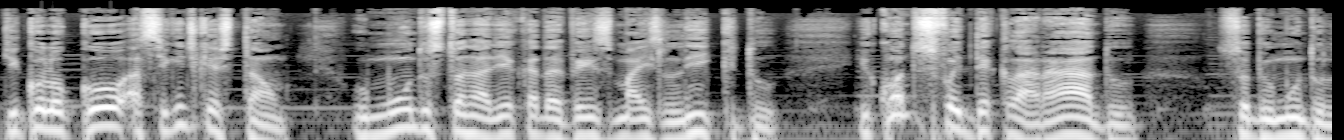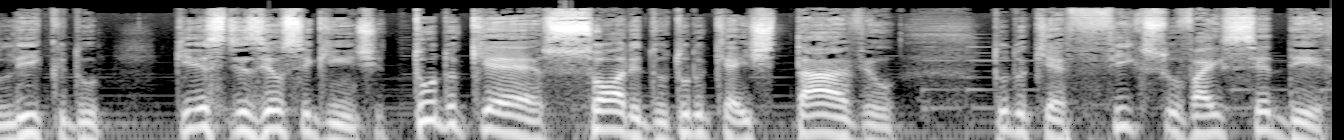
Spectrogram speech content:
que colocou a seguinte questão: o mundo se tornaria cada vez mais líquido. E quando isso foi declarado sobre o mundo líquido, queria se dizer o seguinte: tudo que é sólido, tudo que é estável, tudo que é fixo vai ceder.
